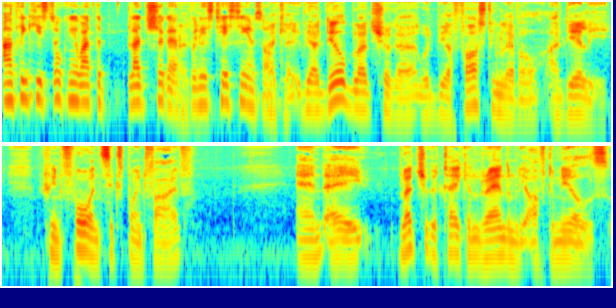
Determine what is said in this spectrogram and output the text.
I think he's talking about the blood sugar when he's testing himself. Okay, the ideal blood sugar would be a fasting level, ideally, between 4 and 6.5, and a blood sugar taken randomly after meals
